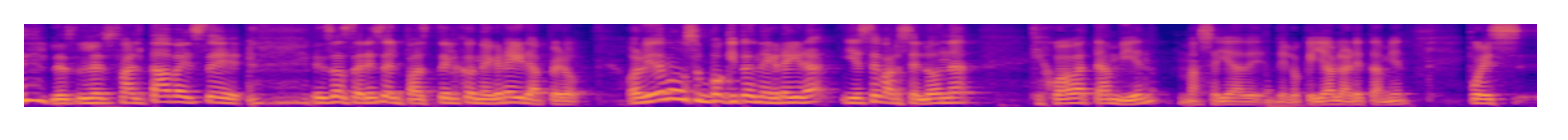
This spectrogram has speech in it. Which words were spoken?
les, les, faltaba ese, esa cereza el pastel con Negreira, pero olvidémonos un poquito de Negreira y ese Barcelona que jugaba tan bien, más allá de, lo que ya hablaré también, pues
